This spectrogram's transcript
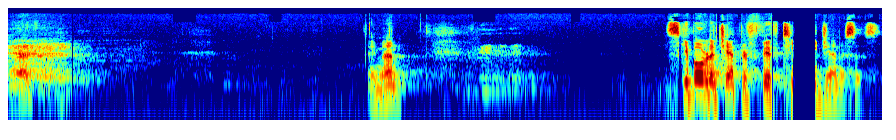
Right. Amen. Skip over to chapter 15 of Genesis.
